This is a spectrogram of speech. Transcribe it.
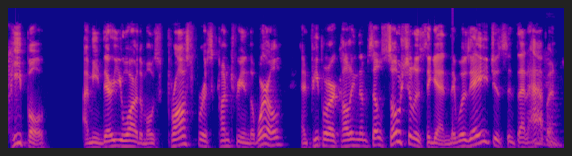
people, I mean, there you are, the most prosperous country in the world, and people are calling themselves socialists again. There was ages since that happened.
